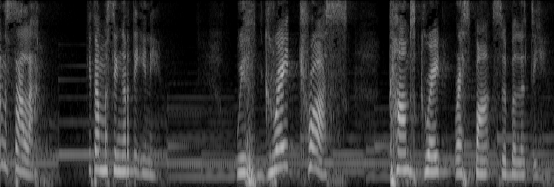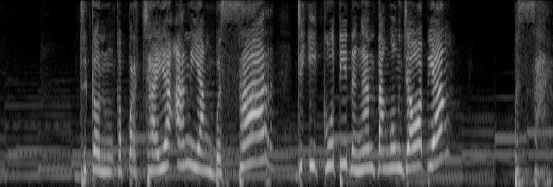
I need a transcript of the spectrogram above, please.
yang salah? Kita mesti ngerti ini. With great trust comes great responsibility. Dengan kepercayaan yang besar diikuti dengan tanggung jawab yang besar.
